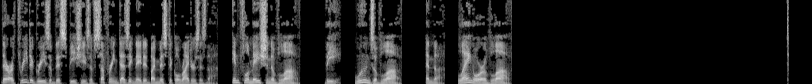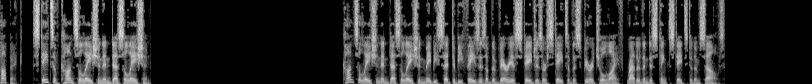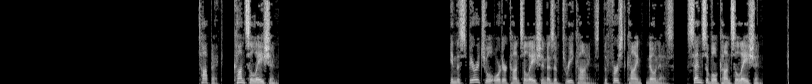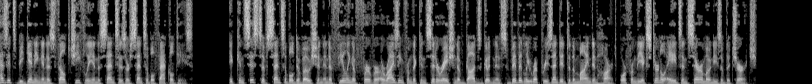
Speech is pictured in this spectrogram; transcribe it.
There are three degrees of this species of suffering designated by mystical writers as the inflammation of love, the wounds of love, and the languor of love. States of consolation and desolation Consolation and desolation may be said to be phases of the various stages or states of the spiritual life, rather than distinct states to themselves. Consolation In the spiritual order consolation is of three kinds, the first kind, known as sensible consolation has its beginning and is felt chiefly in the senses or sensible faculties. It consists of sensible devotion and a feeling of fervor arising from the consideration of God's goodness vividly represented to the mind and heart, or from the external aids and ceremonies of the Church.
